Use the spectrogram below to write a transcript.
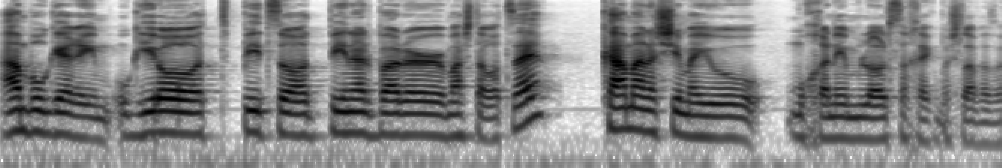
המבורגרים, עוגיות, פיצות, פינאט בוטר, מה שאתה רוצה, כמה אנשים היו מוכנים לא לשחק בשלב הזה?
